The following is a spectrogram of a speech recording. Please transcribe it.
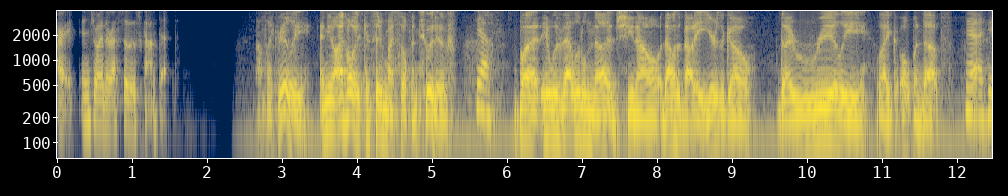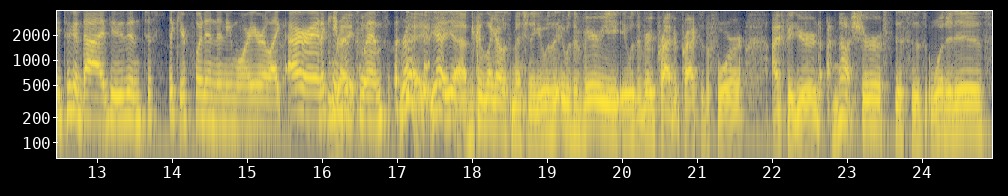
All right, enjoy the rest of this content. i was like really and you know i've always considered myself intuitive Yeah. but it was that little nudge you know that was about eight years ago that i really like opened up Yeah, you took a dive. You didn't just stick your foot in anymore. You were like, all right, I came to swim. right yeah yeah because like i was mentioning it was it was a very it was a very private practice before i figured i'm not sure if this is what it is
